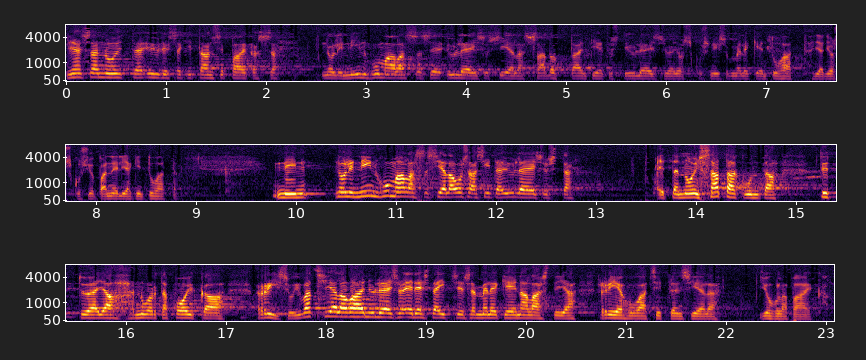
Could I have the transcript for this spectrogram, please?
Niin hän sanoi, että yhdessäkin tanssipaikassa ne oli niin humalassa se yleisö siellä, sadottain tietysti yleisöä, joskus niissä on melkein tuhat ja joskus jopa neljäkin tuhatta. Niin ne oli niin humalassa siellä osa siitä yleisöstä, että noin satakunta tyttöä ja nuorta poikaa riisuivat siellä vain yleisö edestä itsensä melkein alasti ja riehuvat sitten siellä juhlapaikalla.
